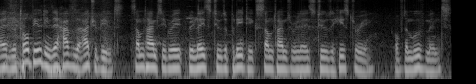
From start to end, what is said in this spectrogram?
Uh, the tall building they have the attributes. Sometimes it re- relates to the politics. Sometimes relates to the history of the movement.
